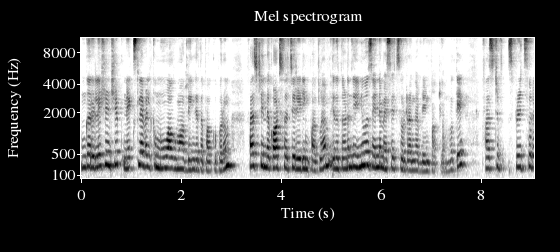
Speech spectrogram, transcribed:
உங்கள் ரிலேஷன்ஷிப் நெக்ஸ்ட் லெவலுக்கு மூவ் ஆகுமா அப்படிங்கிறத பார்க்க போகிறோம் ஃபர்ஸ்ட் இந்த கார்ட்ஸ் வச்சு ரீடிங் பார்க்கலாம். இதை தொடர்ந்து யூனிவர்ஸ் என்ன மெசேஜ் சொல்கிறாங்க அப்படின்னு பார்க்கலாம். ஓகே ஃபஸ்ட்டு ஸ்பிரிட்ஸோட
